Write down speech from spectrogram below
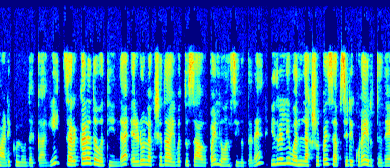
ಮಾಡಿಕೊಳ್ಳುವುದಕ್ಕಾಗಿ ಸರ್ಕಾರದ ವತಿಯಿಂದ ಎರಡು ಲಕ್ಷದ ಐವತ್ತು ಸಾವಿರ ರೂಪಾಯಿ ಲೋನ್ ಸಿಗುತ್ತದೆ. ಇದರಲ್ಲಿ ಒಂದ್ ಲಕ್ಷ ರೂಪಾಯಿ ಸಬ್ಸಿಡಿ ಕೂಡ ಇರುತ್ತದೆ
